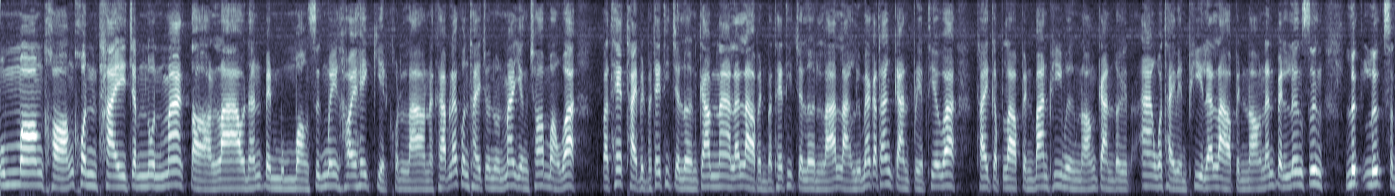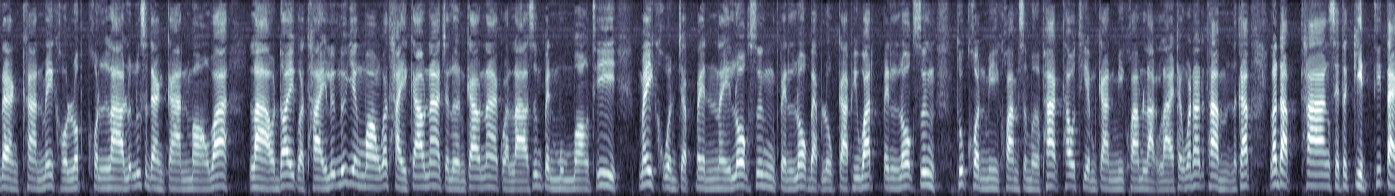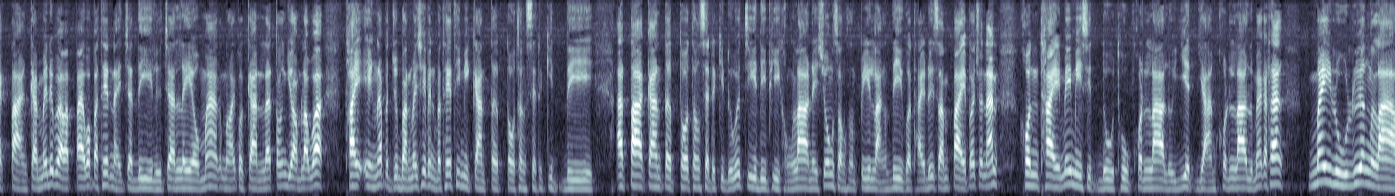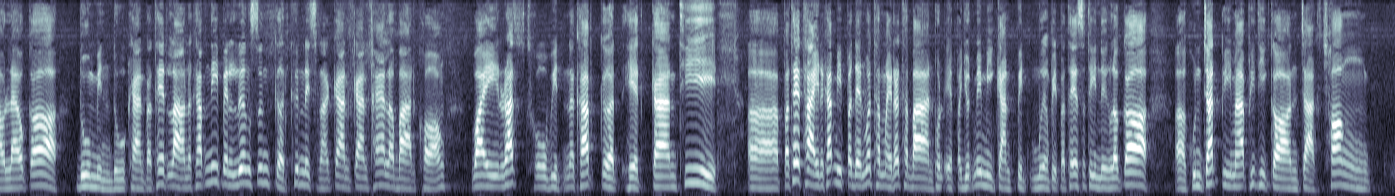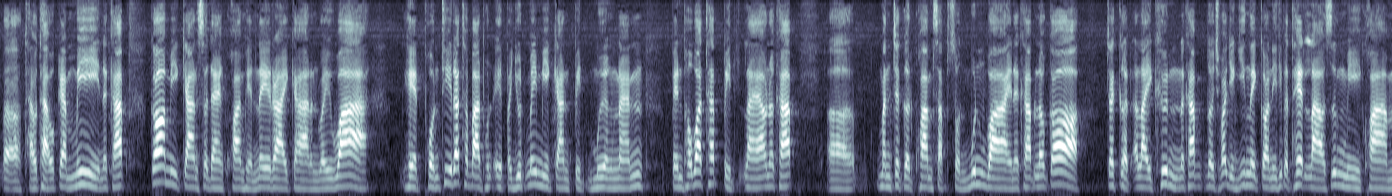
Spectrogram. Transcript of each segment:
มุมมองของคนไทยจำนวนมากต่อลาวนั้นเป็นมุมมองซึ่งไม่ค่อยให้เกียรติคนลาวนะครับ และคนไทยจำนวนมากยังชอบมองว่า ประเทศไทยเป็นประเทศที่เจริญก้าวหน้าและลาวเป็นประเทศที่เจริญล้าหลัง หรือแม้กระทั่งการเปรียบเทียบว่าไทยกับลาวเป็นบ้านพี่เมืองน้องกัน โดยอ้างว่าไทยเป็นพี่และลาวเป็นน้องนั้นเป็นเรื่องซึ่งลึกๆ แสดงการไม่เคารพคนลาวลึกๆ แสดงการมองว่าลาวด้อยกว่าไทยลึกๆ ยังมองว่าไทยก้าวหน้าเจริญก้าวหน้ากว่าลาว ซึ่งเป็นมุมมองที่ไม่ควรจะเป็นในโลกซึ่งเป็นโลกแบบโลกาภิวัตน์เป็นโลกซึ่งทุกคนมีความเสมอภาคเท่าเทียมกันมีความหลากหลายทางวัฒนธรรมนะครับระดับทางเศรษฐกิจที่แตกต่างกันไม่ได้แปลว่าประเทศไหนจะดีหรือจะเลวมากน้อยกว่ากัน และต้องยอมรับว่าไทยเองณปัจจุบันไม่ใช่เป็นประเทศที่มีการเติบโตทางเศรษฐกิจดี อัตราการเติบโตทางเศรษฐกิจหรือว่า GDP ของลาวในช่วง2อสปีหลังดีกว่าไทยด้วยซ้ำไป เพราะฉะนั้นคนไทยไม่มีสิทธิ์ดูถูกคนลาวหรือเหยียดหยามคนลาวหรือแม้กระทั่งไม่รู้เรื่องลาวแล้วก็ดูหมิ่นดูแคลนประเทศลาวนะครับนี่เป็นเรื่องซึ่งเกิดขึ้นในสถานการณ์การแพร่ระบาดของ ไวรัสโควิดนะครับเกิดเหตุการณ์ที่ประเทศไทยนะครับมีประเด็นว่าทำไมรัฐบาลพลเอกประยุทธ์ไม่มีการปิดเมืองปิดประเทศสักทีหนึ่งแล้วก็คุณจัดพีมาพิธีกรจากช่องอแถวแถวแกรมมี่นะครับก็มีการแสดงความเห็นในรายการไว้ว่าเหตุผลที่รัฐบาลพลเอกประยุทธ์ไม่มีการปิดเมืองนั้น เป็นเพราะว่าถ้าปิดแล้วนะครับมันจะเกิดความสับสนวุ่นวายนะครับ แล้วก็ จะเกิดอะไรขึ้นนะครับ โดยเฉพาะอย่างยิ่งในกรณีที่ประเทศลาว ซึ่งมีความ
